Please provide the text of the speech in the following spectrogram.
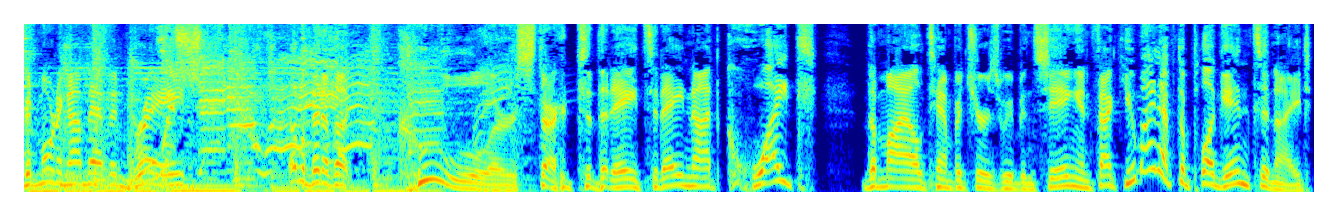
Good morning. I'm Evan Bray. A little bit of a cooler start to the day today. Not quite the mild temperatures we've been seeing. In fact, you might have to plug in tonight.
